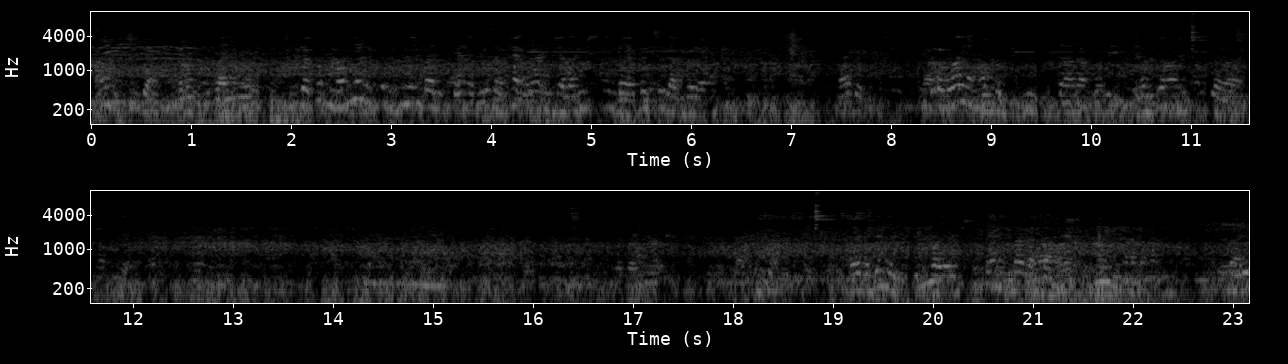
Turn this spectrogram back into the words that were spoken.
还有鸡蛋，我们反正鸡蛋不是老捏，也不是一年半，反正都是太冷了，你晓得，你只能买个鸡蛋回来。买点，要不然的话，你就必须得在那各地，然后叫你上这来消费。这个是，蛋是，哎，我跟你，我三点半的哈。嗯。来一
